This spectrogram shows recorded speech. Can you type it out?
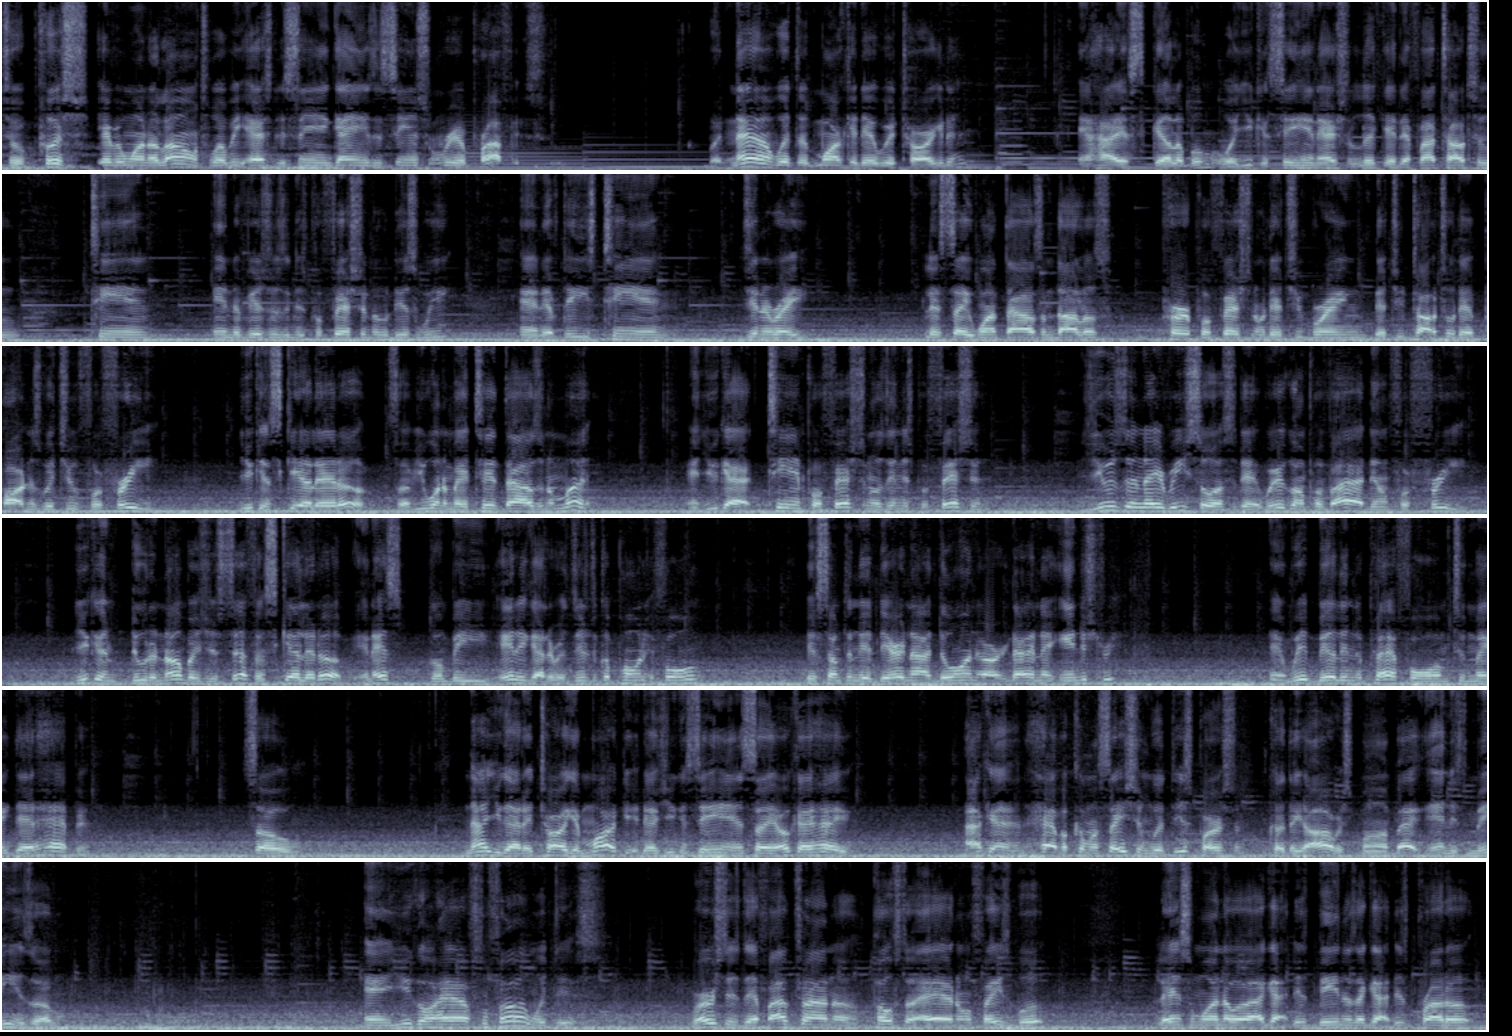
to push everyone along to where we actually seeing gains and seeing some real profits. But now with the market that we're targeting, and how it's scalable. Well, you can sit here and actually look at if I talk to 10 individuals in this professional this week, and if these 10 generate, let's say, $1,000 per professional that you bring, that you talk to, that partners with you for free, you can scale that up. So if you want to make 10000 a month and you got 10 professionals in this profession, using a resource that we're going to provide them for free, you can do the numbers yourself and scale it up. And that's going to be, and it got a residual component for them. It's something that they're not doing or not in the industry. And we're building the platform to make that happen. So now you got a target market that you can sit here and say, okay, hey, I can have a conversation with this person because they all respond back, and it's millions of them. And you're going to have some fun with this. Versus if I'm trying to post an ad on Facebook, letting someone know I got this business, I got this product.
